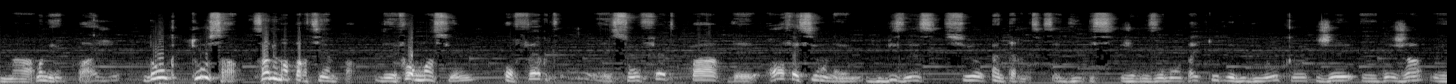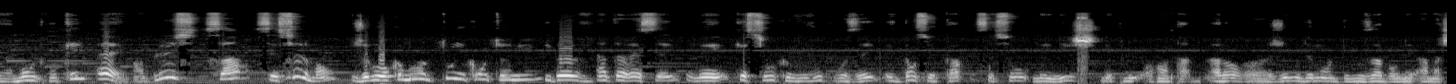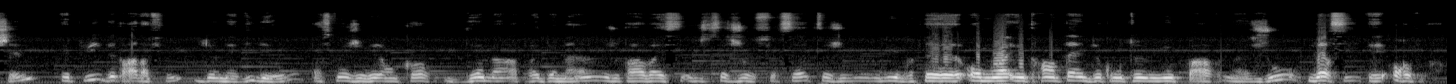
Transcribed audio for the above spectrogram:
ma première page. Donc tout ça, ça ne m'appartient pas. Les formations offertes sont faites par des professionnels du business sur Internet. C'est dit ici. Je vous ai montré toutes les vidéos que j'ai déjà euh, montrées. Et en plus, ça, c'est seulement, je vous recommande tous les contenus qui peuvent intéresser les questions que vous vous posez. Et dans ce cas, ce sont les niches les plus rentables. Alors, euh, je vous demande de vous abonner à ma chaîne et puis à l'affût de mes vidéos parce que je vais encore demain après-demain, je travaille 7 jours sur 7, je vous livre euh, au moins une trentaine de contenus par jour. Merci et au revoir.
